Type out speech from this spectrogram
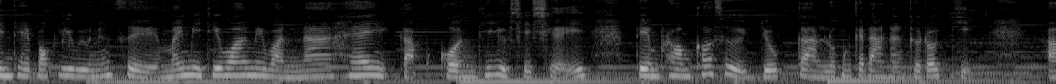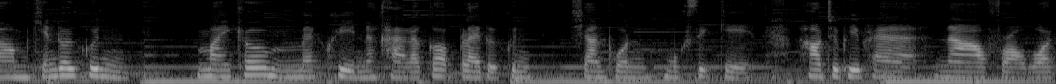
Intake Box Review หนังสือไม่มีที่ว่างในวันหน้าให้กับคนที่อยู่เฉยๆ เตรียมพร้อมเข้าสู่ยุคการล้มกระดานทางธุรกิจ เขียนโดยคุณไมเคิลแมคควีนนะคะ แล้วก็แปลโดยคุณ ชานพล มุกสิเกต How to prepare now for what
